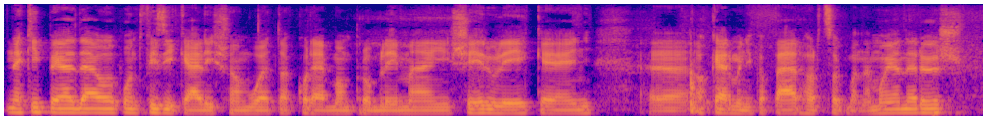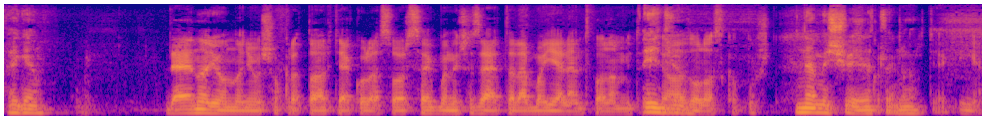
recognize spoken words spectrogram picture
neki például pont fizikálisan voltak korábban problémái, sérülékeny, akár mondjuk a párharcokban nem olyan erős. Igen. De nagyon-nagyon sokra tartják Olaszországban, és az általában jelent valamit, hogyha az olasz kapust. Nem is véletlenül. Igen.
